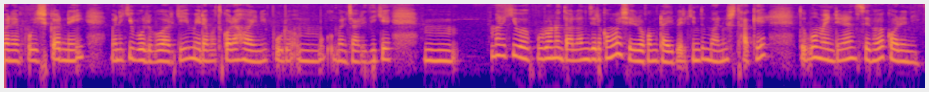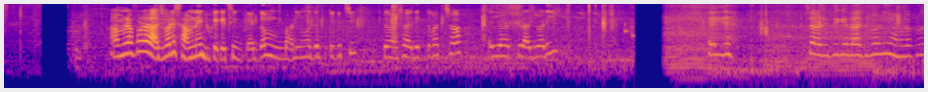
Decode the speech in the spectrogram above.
মানে পরিষ্কার নেই। মানে কি বলব আর কি, মেরামত করা হয়নি। পুরো মানে চারিদিকে মানে কি পুরোনো দালান যেরকম হয় সেই রকম টাইপের কিন্তু মানুষ থাকে, তবুও মেনটেন্যান্স সেভাবে করেনি। আমরা পুরো রাজবাড়ির সামনেই ঢুকে গেছি, একদম বাড়ির মধ্যে ঢুকে গেছি। তোমরা সবাই দেখতে পাচ্ছ, এই যে হচ্ছে রাজবাড়ি। এই যে চারিদিকে রাজবাড়ি, আমরা পুরো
